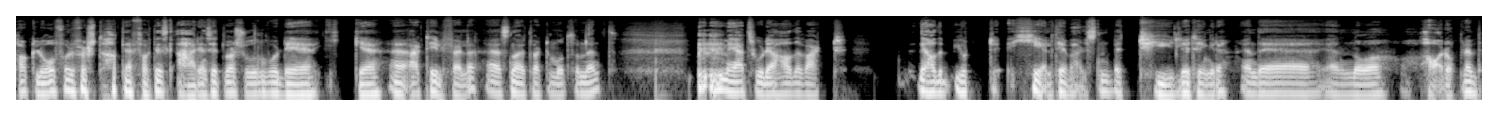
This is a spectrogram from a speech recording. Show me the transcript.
takk lov for det første at jeg faktisk er i en situasjon hvor det ikke eh, er tilfellet. Snarere tvert imot, som nevnt. Men jeg tror det hadde vært det hadde gjort hele tilværelsen betydelig tyngre enn det jeg nå har opplevd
